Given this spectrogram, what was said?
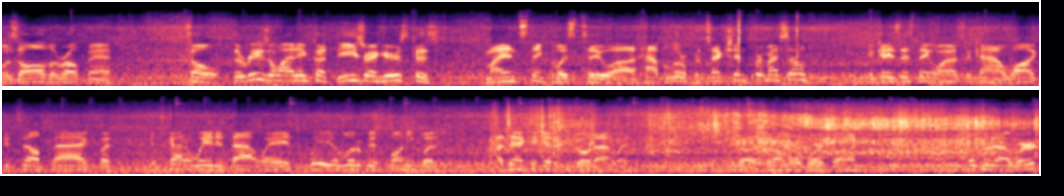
Was all the rope man. So the reason why I didn't cut these right here is because my instinct was to uh, have a little protection for myself in case this thing wants to kind of walk itself back, but it's kind of weighted that way. It's weighted a little bit funny, but I think I can get it to go that way. So that's what I'm gonna work on. Hopefully that works.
